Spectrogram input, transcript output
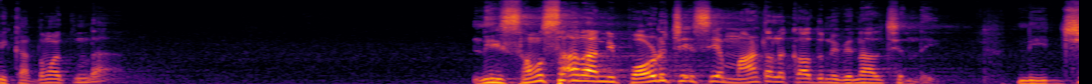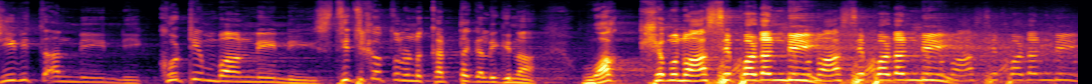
మీకు అర్థమవుతుందా? నీ సంసారాన్ని పాడు చేసే మాటలు కాదు నువ్వు వినాల్సింది. నీ జీవితాన్ని నీ కుటుంబాన్ని నీ స్థితిగతులను కట్టగలిగిన వాక్యమును ఆశపడండి. ఆశపడండి. ఆశపడండి.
